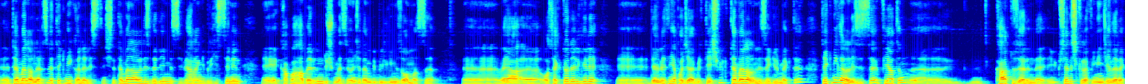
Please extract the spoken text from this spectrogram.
e, temel analiz ve teknik analiz. İşte temel analiz dediğimiz herhangi bir hissenin e, kapa haberinin düşmesi, önceden bir bilgimiz olması e, veya o sektörle ilgili devletin yapacağı bir teşvik temel analize girmekte. Teknik analiz ise fiyatın kart üzerinde yükseliş grafiğini incelerek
